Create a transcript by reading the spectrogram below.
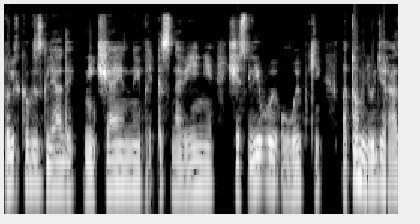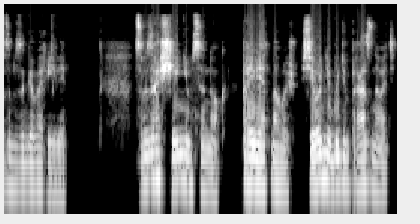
только взгляды, нечаянные прикосновения, счастливые улыбки. Потом люди разом заговорили. «С возвращением, сынок! «Привет, малыш. Сегодня будем праздновать.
